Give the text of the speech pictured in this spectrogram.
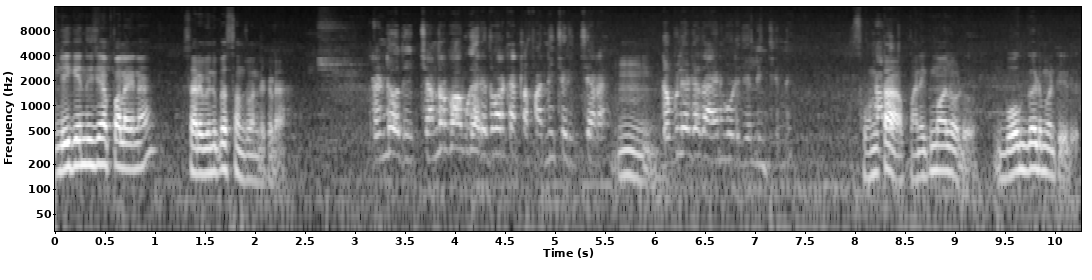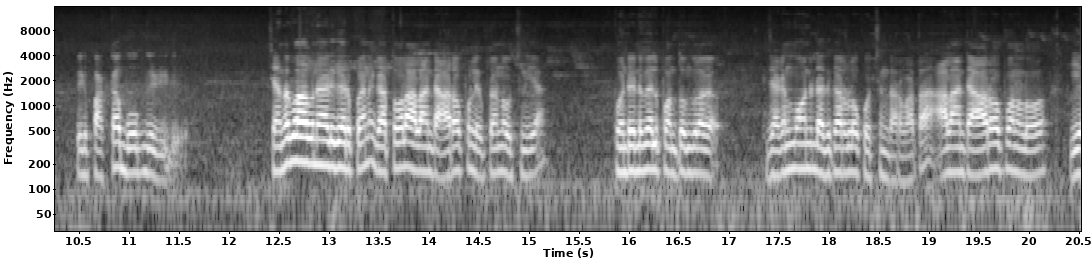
నీకెందుకు చెప్పాలైనా సరే వినిపిస్తాను చూడండి ఇక్కడ. రెండోది చంద్రబాబు గారు ఇదివరకు అట్లా ఫర్నిచర్ ఇచ్చారా. డబ్బులే కదా ఆయన కూడా చెల్లించింది. సొంత పనికిమాలోడు. బోగ్గడి మటీడు వీడు పక్కా బోగ్గడి. చంద్రబాబు నాయుడు గారి పైన గతంలో అలాంటి ఆరోపణలు ఎప్పుడైనా వచ్చినాయా? కొన్ని రెండు వేల పంతొమ్మిదిలో జగన్మోహన్ రెడ్డి అధికారంలోకి వచ్చిన తర్వాత అలాంటి ఆరోపణలు ఏ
